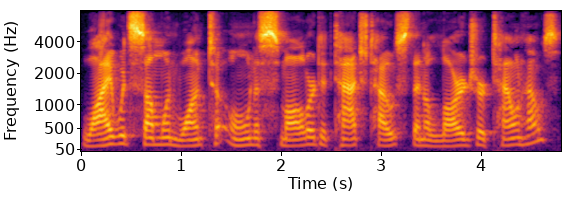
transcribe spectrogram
Why would someone want to own a smaller detached house than a larger townhouse?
